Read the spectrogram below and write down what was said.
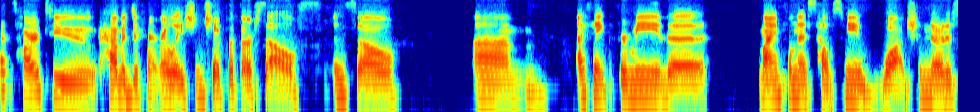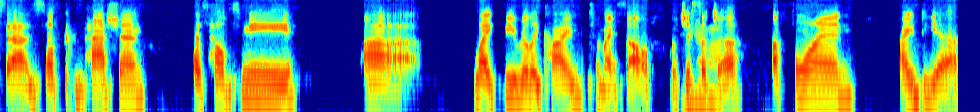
it's hard to have a different relationship with ourselves, and so um, I think for me the mindfulness helps me watch and notice that, and self compassion has helped me uh, like be really kind to myself, which is yeah. such a a foreign idea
